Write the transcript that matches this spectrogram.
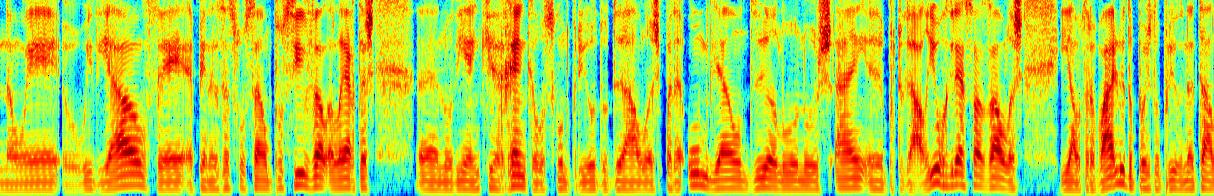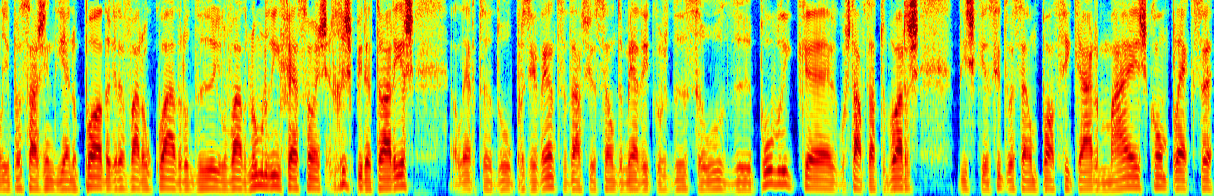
não é o ideal, é apenas a solução possível. Alertas eh, no dia em que arranca o segundo período de aulas para um milhão de alunos em eh, Portugal. E o regresso às aulas e ao trabalho, depois do período de Natal e passagem de ano, pode agravar o quadro de elevado número de infecções respiratórias. Alerta do presidente da Associação de Médicos de Saúde Pública, Gustavo Tato Borges diz que a situação pode ficar mais complexa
